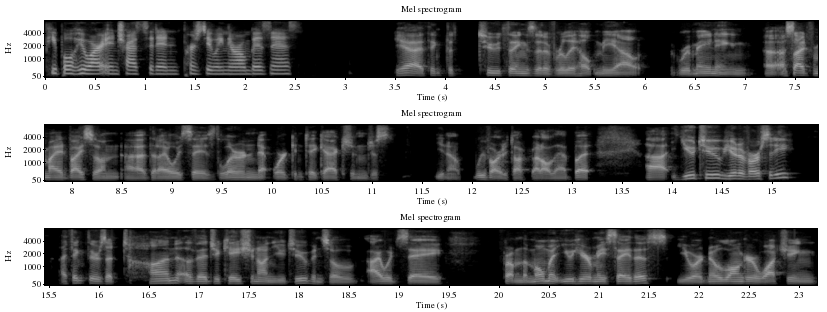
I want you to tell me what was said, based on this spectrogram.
people who are interested in pursuing their own business? Yeah, I think the two things that have really helped me out remaining, uh, aside from my advice on uh, that I always say is learn, network, and take action. Just you know, we've already talked about all that, but uh, YouTube University. I think there's a ton of education on YouTube, and so I would say from the moment you hear me say this, you are no longer watching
